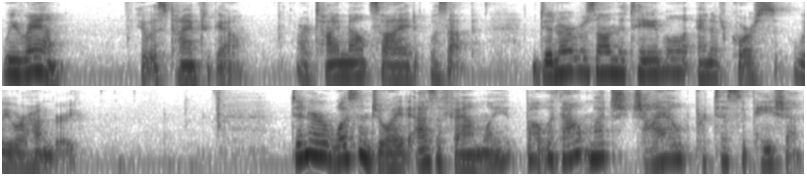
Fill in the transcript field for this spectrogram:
We ran. It was time to go. Our time outside was up. Dinner was on the table, and of course, we were hungry. Dinner was enjoyed as a family, but without much child participation,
